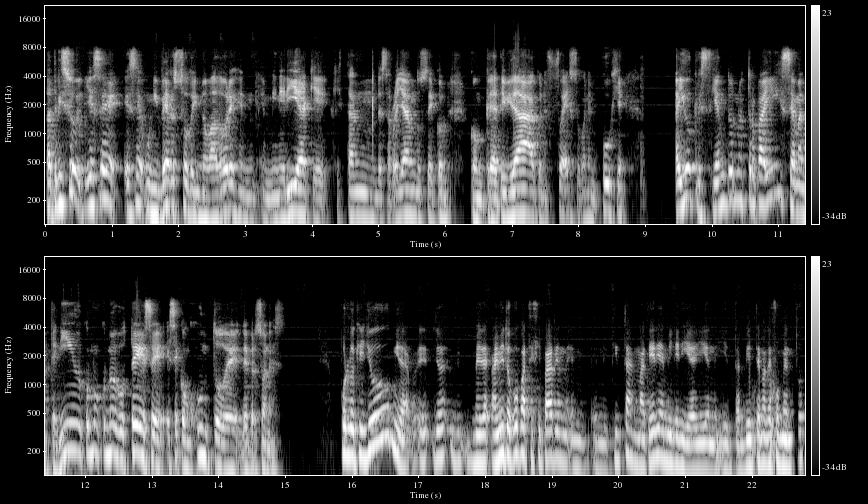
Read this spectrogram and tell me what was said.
Patricio, y ese, ese universo de innovadores en, minería que, que, están desarrollándose con, con, creatividad, con esfuerzo, con empuje, ha ido creciendo en nuestro país? ¿Se ha mantenido? ¿Cómo, cómo ve usted ese, ese conjunto de, personas? Por lo que yo, mira, eh, a mí me tocó participar en, distintas materias en minería y, en, también temas de fomento.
